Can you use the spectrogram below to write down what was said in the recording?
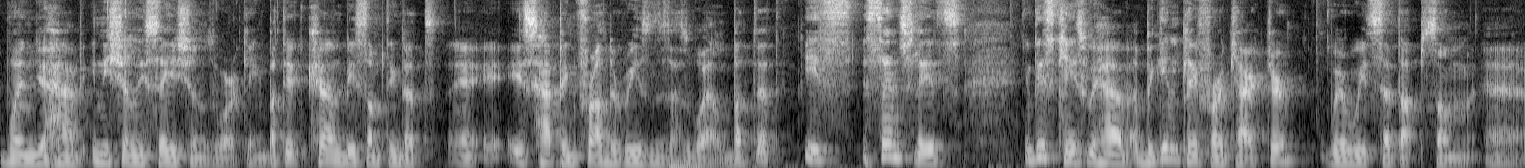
when you have initializations working, but it can be something that uh, is happening for other reasons as well. But that is essentially it's in this case we have a begin play for a character where we set up some uh,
